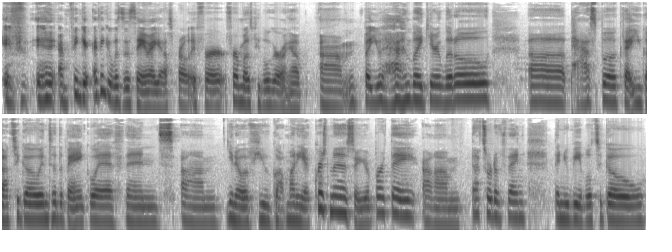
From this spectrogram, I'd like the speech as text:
if I'm thinking, I think it was the same, I guess, probably for for most people growing up. Um, but you had like your little uh, passbook that you got to go into the bank with, and um, you know, if you got money at Christmas or your birthday, um, that sort of thing, then you'd be able to go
